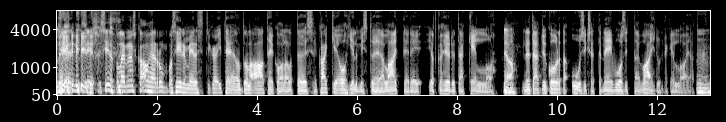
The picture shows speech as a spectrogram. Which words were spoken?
niin, niin. Si- siitä tulee myös kauhean rumpa siinä mielessä, että kun itse on tuolla ATK-alalla töissä, niin kaikkien ohjelmistojen ja laitteiden, jotka hyödyntää kelloa, Joo. niin ne täytyy koodata uusiksi, että ne ei vuosittain vaihdu ne kelloajat. Mm.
